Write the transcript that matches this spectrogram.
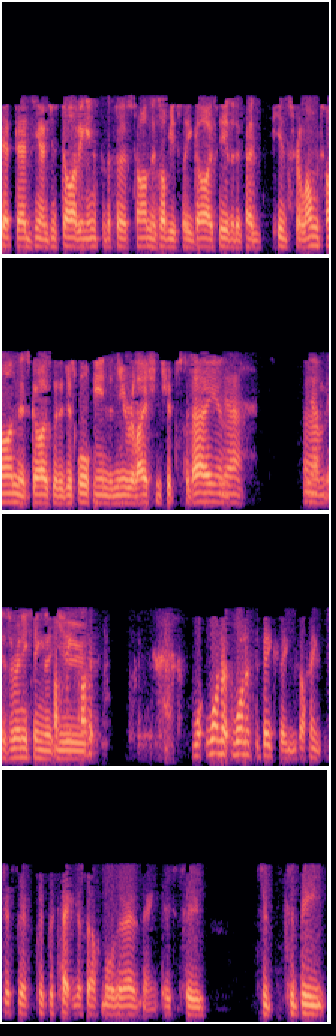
stepdads, you know, just diving in for the first time. There's obviously guys here that have had kids for a long time. There's guys that are just walking into new relationships today. And yeah. um, is there anything that I you? think, one of, one of the big things I think just to, to protect yourself more than anything is to to to be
